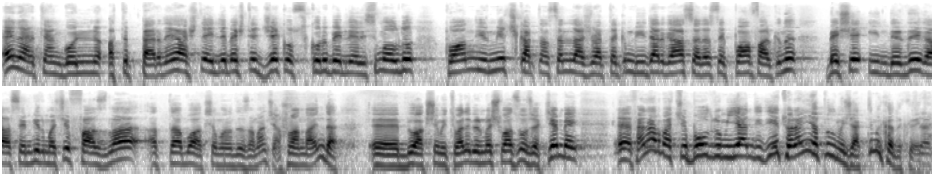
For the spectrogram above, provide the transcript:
en erken golünü atıp perdeye açtı. 55'te Ceko skoru belirleyen isim oldu. Puanını 20'ye çıkartan Sarı Lacivert takım lider Galatasaray arasındaki puan farkını 5'e indirdi. Galatasaray'ın bir maçı fazla. Hatta bu akşam oynadığı zaman şu anda aynı da e, bu akşam itibariyle bir maç fazla olacak. Cem Bey e, Fenerbahçe Bodrum'u yendi diye tören yapılmayacak değil mi Kadıköy'de?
